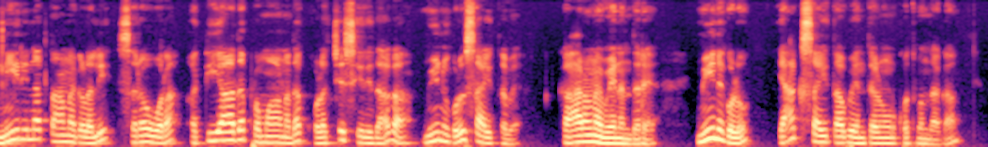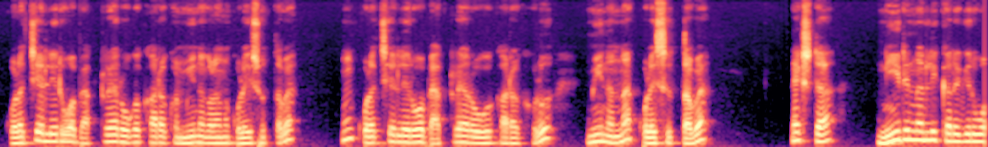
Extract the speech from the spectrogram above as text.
ನೀರಿನ ತಾಣಗಳಲ್ಲಿ ಸರೋವರ ಅತಿಯಾದ ಪ್ರಮಾಣದ ಕೊಳಚೆ ಸೇರಿದಾಗ ಮೀನುಗಳು ಸಾಯುತ್ತವೆ ಕಾರಣವೇನೆಂದರೆ ಮೀನುಗಳು ಯಾಕೆ ಸಾಯ್ತವೆ ಅಂತ ನೋಡ್ಕೊತ ಬಂದಾಗ ಕೊಳಚೆಯಲ್ಲಿರುವ ಬ್ಯಾಕ್ಟೀರಿಯಾ ರೋಗಕಾರಕ ಮೀನುಗಳನ್ನು ಕೊಳೆಸುತ್ತವೆ ಕೊಳಚೆಯಲ್ಲಿರುವ ಬ್ಯಾಕ್ಟೀರಿಯಾ ರೋಗಕಾರಕಗಳು ಮೀನನ್ನು ಕೊಳೆಸುತ್ತವೆ. ನೆಕ್ಸ್ಟ್, ನೀರಿನಲ್ಲಿ ಕರಗಿರುವ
